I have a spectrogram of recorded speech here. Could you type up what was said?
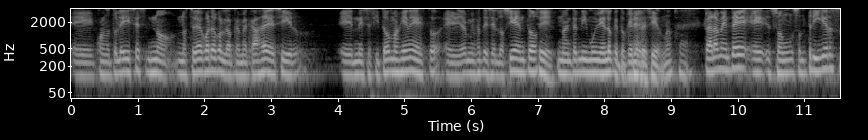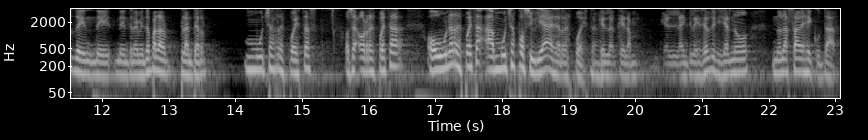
eh, cuando tú le dices, no, no estoy de acuerdo con lo que me acabas de decir, eh, necesito más bien esto, ella misma te dice, lo siento, Sí. no entendí muy bien lo que tú querías Sí. decir, ¿no? Sí. Claramente eh, son, son triggers de, de- de entrenamiento para plantear muchas respuestas, o sea, o respuesta, o una respuesta a muchas posibilidades de respuesta, que, la, que, la, que la inteligencia artificial no, no la sabe ejecutar.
